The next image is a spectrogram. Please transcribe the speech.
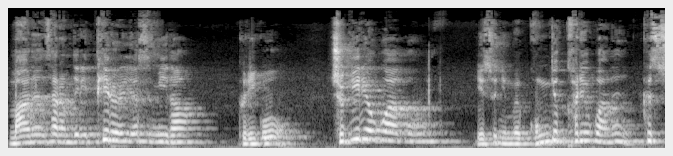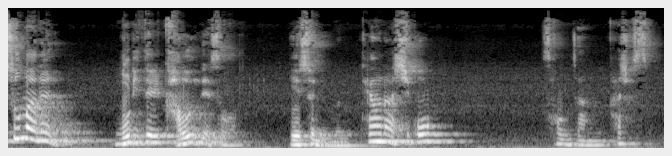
많은 사람들이 피를 흘렸습니다. 그리고 죽이려고 하고 예수님을 공격하려고 하는 그 수많은 무리들 가운데서 예수님은 태어나시고 성장하셨습니다.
